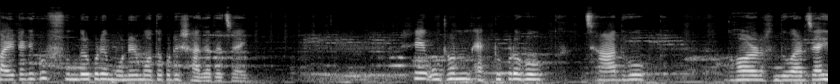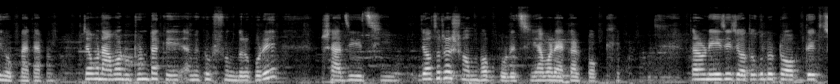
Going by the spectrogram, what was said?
বাড়িটাকে খুব সুন্দর করে মনের মতো করে সাজাতে চাই। সে উঠোন এক টুকরো হোক, ছাদ হোক, ঘর দুয়ার যাই হোক না কেন, যেমন আমার উঠোনটাকে আমি খুব সুন্দর করে সাজিয়েছি, যতটা সম্ভব করেছি আমার একার পক্ষে। কারণ এই যে যতগুলো টব দেখছ,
